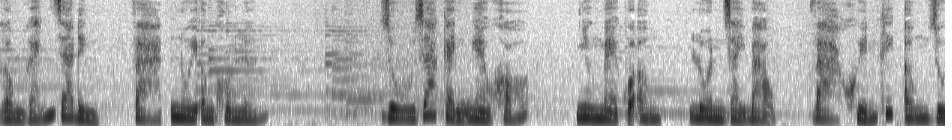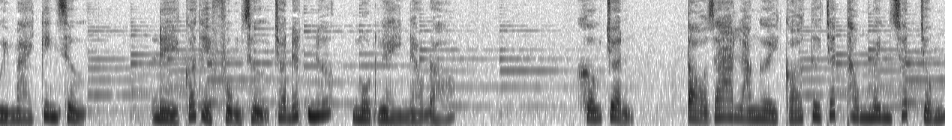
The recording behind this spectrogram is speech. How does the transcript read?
gồng gánh gia đình và nuôi ông khôn lớn. Dù gia cảnh nghèo khó, nhưng mẹ của ông luôn dạy bảo và khuyến khích ông dùi mài kinh sự để có thể phụng sự cho đất nước một ngày nào đó. Khấu chuẩn tỏ ra là người có tư chất thông minh xuất chúng.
